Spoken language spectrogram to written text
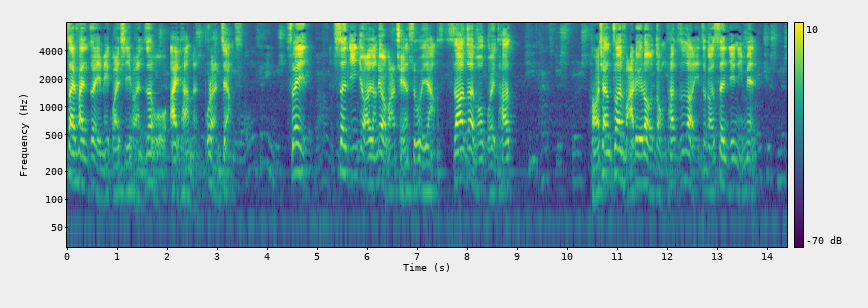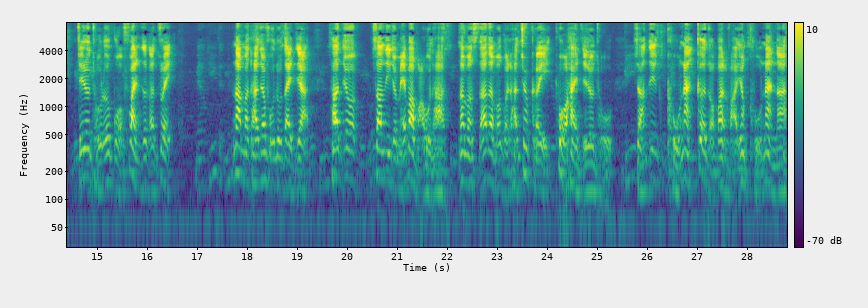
再犯罪也没关系，反正我爱他们，不能这样子。所以圣经就好像六法全书一样，撒旦魔鬼他好像钻法律漏洞，他知道你这个圣经里面，基督徒如果犯这个罪，那么他就付出代价。他就上帝就没办法保护他，那么撒旦魔鬼他就可以迫害基督徒，想尽苦难各种办法，用苦难呐，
